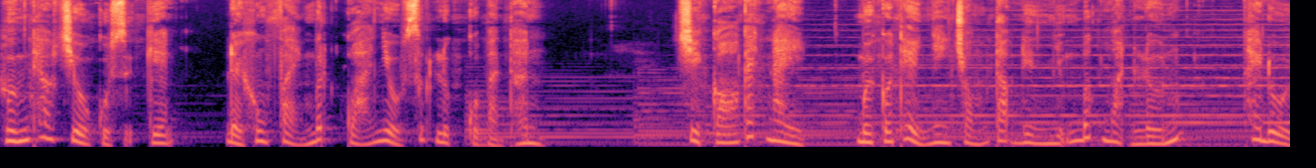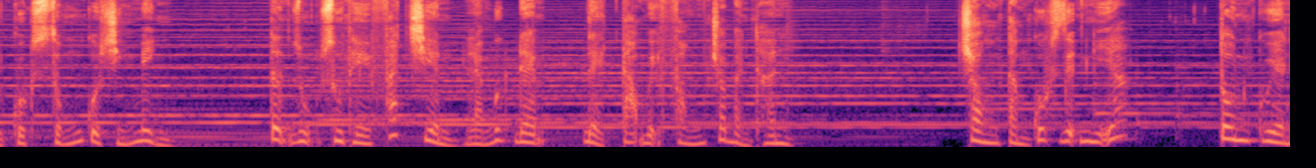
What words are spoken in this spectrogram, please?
hướng theo chiều của sự kiện để không phải mất quá nhiều sức lực của bản thân. Chỉ có cách này mới có thể nhanh chóng tạo nên những bước ngoặt lớn, thay đổi cuộc sống của chính mình. Tận dụng xu thế phát triển là bước đệm để tạo bệ phóng cho bản thân. Trong tầm Quốc diễn nghĩa, Tôn Quyền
